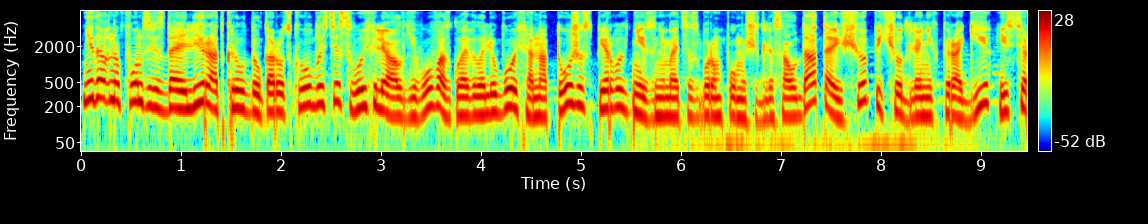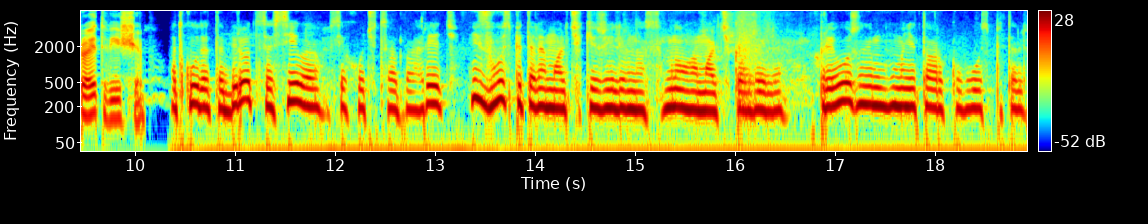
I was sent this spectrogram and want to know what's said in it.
Недавно фонд «Звезда и Лира» открыл в Белгородской области свой филиал. Его возглавила Любовь. Она тоже с первых дней занимается сбором помощи для солдат, а еще печет для них пироги и стирает вещи. Откуда-то берется сила, всех хочется обогреть. Из госпиталя мальчики жили у нас, много мальчиков жили. Привозили гуманитарку в госпиталь.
